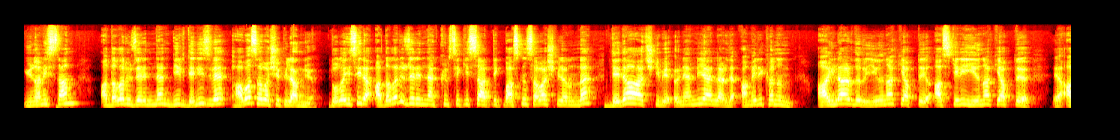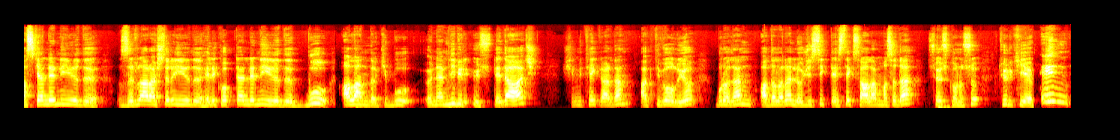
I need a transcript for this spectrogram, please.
Yunanistan adalar üzerinden bir deniz ve hava savaşı planlıyor. Dolayısıyla adalar üzerinden 48 saatlik baskın savaş planında Dede Ağaç gibi önemli yerlerde Amerika'nın aylardır yığınak yaptığı, askeri yığınak yaptığı, e, askerlerini yığdığı, zırhlı araçları yığdığı, helikopterlerini yığdığı bu alandaki bu önemli bir üs Dede Ağaç şimdi tekrardan aktive oluyor. Buradan adalara lojistik destek sağlanması da söz konusu. Türkiye en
